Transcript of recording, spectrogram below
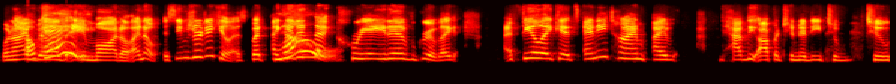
When I okay. build a model, I know it seems ridiculous, but I no. get in that creative group. Like I feel like it's anytime I've have the opportunity to to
